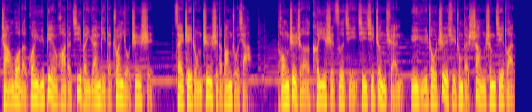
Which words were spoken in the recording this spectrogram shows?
掌握了关于变化的基本原理的专有知识，在这种知识的帮助下。统治者可以使自己及其政权与宇宙秩序中的上升阶段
